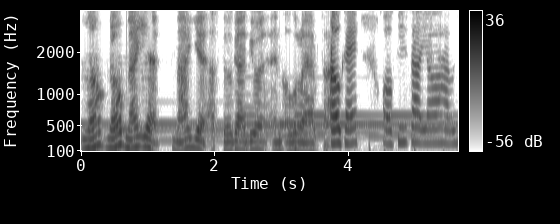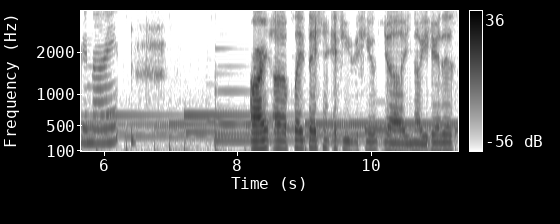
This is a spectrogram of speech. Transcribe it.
no, no, not yet, not yet. I still gotta do it and a little advertising. Okay. Well, peace out, y'all. Have a good night. All right, uh, PlayStation. If you if you uh, you know you hear this,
